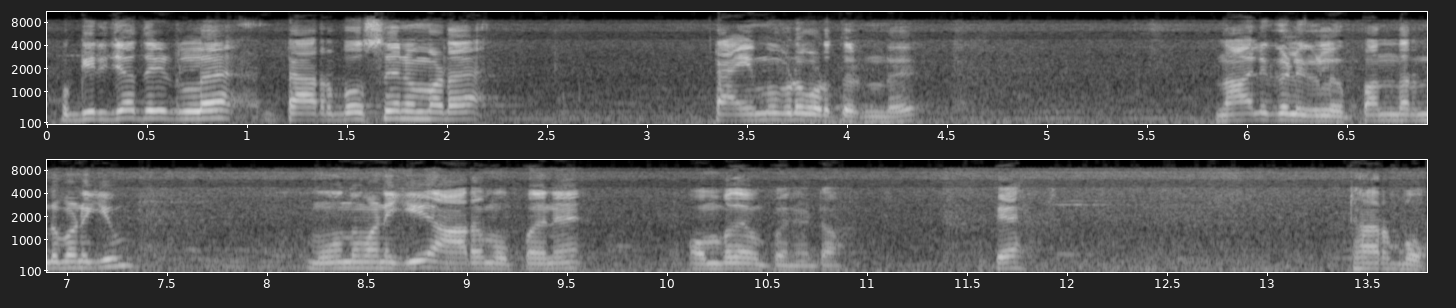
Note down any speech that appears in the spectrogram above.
അപ്പോൾ ഗിരിജ തിയേറ്ററിലെ ടർബോസിന് നമ്മുടെ ടൈം ഇവിടെ കൊടുത്തിട്ടുണ്ട്. നാല് കളികൾ പന്ത്രണ്ട് മണിക്കും മൂന്ന് മണിക്ക് ആറ് മുപ്പതിന് ഒമ്പത് മുപ്പതിന് കേട്ടോ ഓക്കെ ടർബോ.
